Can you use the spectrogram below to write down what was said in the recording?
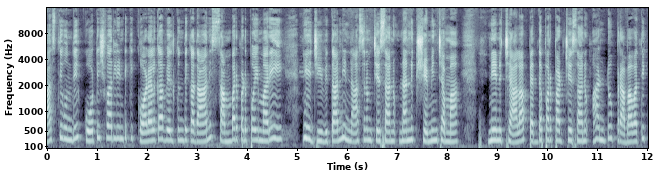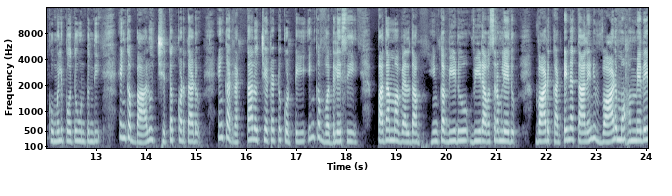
ఆస్తి ఉంది కోటీశ్వర్లింటికి కోడలుగా వెళ్తుంది కదా అని సంబరపడిపోయి మరీ నీ జీవితాన్ని నాశనం చేశాను. నన్ను క్షమించమ్మా. నేను చాలా పెద్ద పొరపాటు చేశాను అంటూ ప్రభావతి కుమిలిపోతూ ఉంటుంది. ఇంకా బాలు చిత్త కొడతాడు. ఇంకా రక్తాలు వచ్చేటట్టు కొట్టి ఇంకా వదిలేసి పదమ్మ వెళ్దాం. ఇంకా వీడు వీడు అవసరం లేదు. వాడు కట్టిన తాళిని వాడు మొహం మీదే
